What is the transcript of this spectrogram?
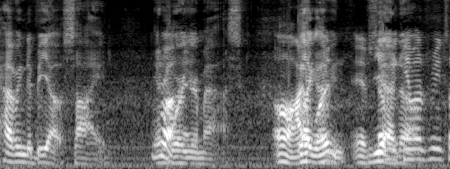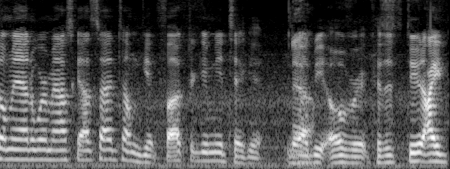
having to be outside and wear your mask. oh, I Like, I wouldn't. mean, if yeah, somebody came up to me and told me I had to wear a mask outside, tell them to get fucked or give me a ticket. Yeah. I'd be over it because it's, dude, I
